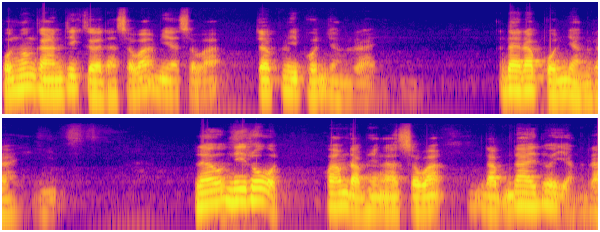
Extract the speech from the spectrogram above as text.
ผลของการที่เกิดอาสวะมีอาสวะ จะมีผลอย่างไร ได้รับผลอย่างไร แล้วนิโรธความดับแห่งอาสวะ ดับได้ด้วยอย่างไร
